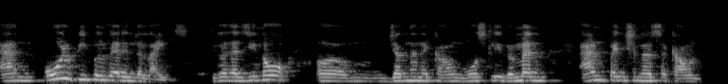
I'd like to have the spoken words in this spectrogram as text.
And old people were in the lines. Because as you know, um, Jandhan account, mostly women and pensioners account,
